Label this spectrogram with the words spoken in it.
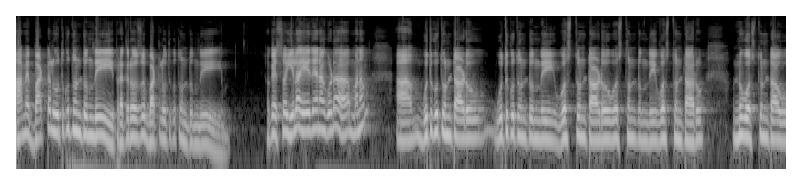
ఆమె బట్టలు ఉతుకుతుంటుంది ప్రతిరోజు బట్టలు ఉతుకుతుంటుంది. ఓకే సో ఇలా ఏదైనా కూడా మనం ఉతుకుతుంటాడు ఉతుకుతుంటుంది వస్తుంటాడు వస్తుంటుంది వస్తుంటారు నువ్వు వస్తుంటావు.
